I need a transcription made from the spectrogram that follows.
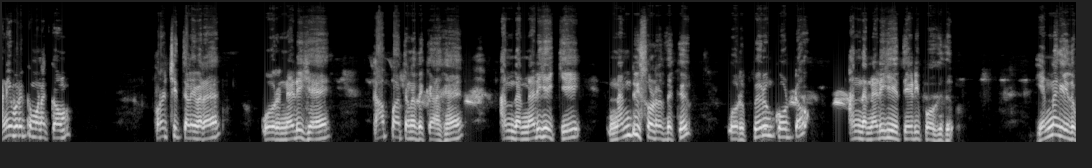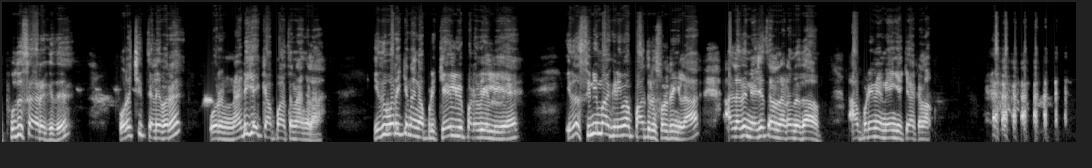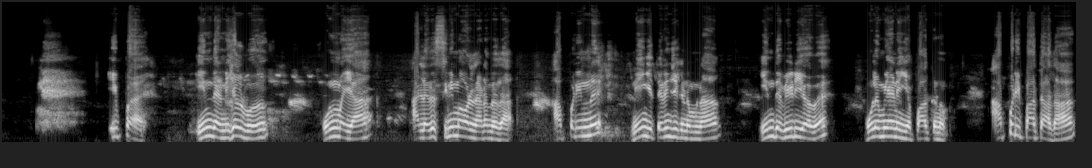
அனைவருக்கும் வணக்கம். புரட்சி தலைவரை ஒரு நடிகை காப்பாத்தினதுக்காக அந்த நடிகைக்கு நன்றி சொல்றதுக்கு ஒரு பெருங்கூட்டம் அந்த நடிகையை தேடி போகுது. என்னங்க இது புதுசா இருக்குது? புரட்சி தலைவரை ஒரு நடிகை காப்பாத்தினாங்களா? இதுவரைக்கும் நாங்கள் அப்படி கேள்விப்படவே இல்லையே. இதை சினிமா கினிமா பார்த்துட்டு சொல்கிறீங்களா அல்லது நிஜத்தில் நடந்ததா? அப்படின்னு நீங்க கேட்கலாம். இப்ப இந்த நிகழ்வு உண்மையா அல்லது சினிமாவில் நடந்ததா அப்படின்னு நீங்க தெரிஞ்சுக்கணும்னா இந்த வீடியோவை முழுமையாக நீங்க பார்க்கணும். அப்படி பார்த்தாதான்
